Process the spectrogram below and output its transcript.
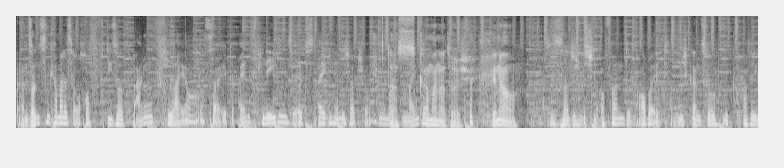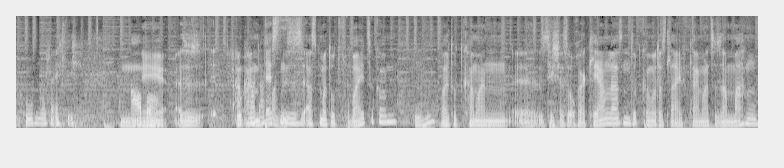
ansonsten kann man das ja auch auf dieser Bank-Flyer-Seite einpflegen, selbst eigenhändig, habe ich auch schon gemacht. Das kann man natürlich. Genau. Das ist natürlich ein bisschen Aufwand und Arbeit und nicht ganz so mit Kaffee und Kuchen wahrscheinlich. Aber nee, also äh, am, am besten ist es erstmal dort vorbeizukommen, Mhm. weil dort kann man äh, sich das auch erklären lassen. Dort können wir das live gleich mal zusammen machen.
